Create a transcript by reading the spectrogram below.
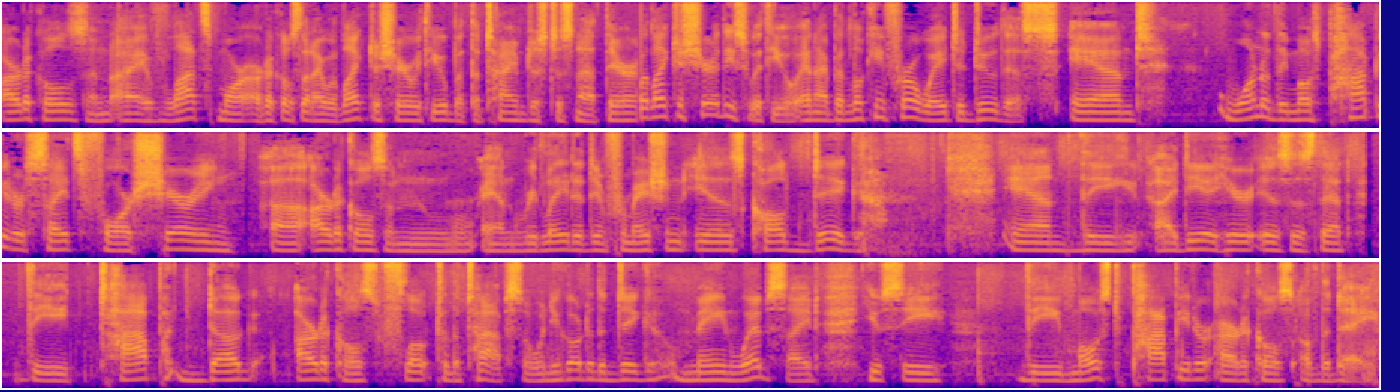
articles, and I have lots more articles that I would like to share with you, but the time just is not there. I would like to share these with you, and I've been looking for a way to do this. And one of the most popular sites for sharing uh, articles and and related information is called Digg. And the idea here is is that the top dug articles float to the top. So when you go to the Digg main website, you see the most popular articles of the day.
